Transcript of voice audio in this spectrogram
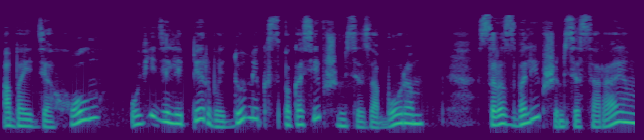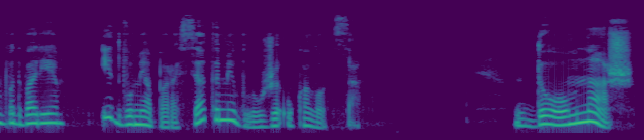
обойдя холм, увидели первый домик с покосившимся забором, с развалившимся сараем во дворе и двумя поросятами в луже у колодца. Дом наш,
